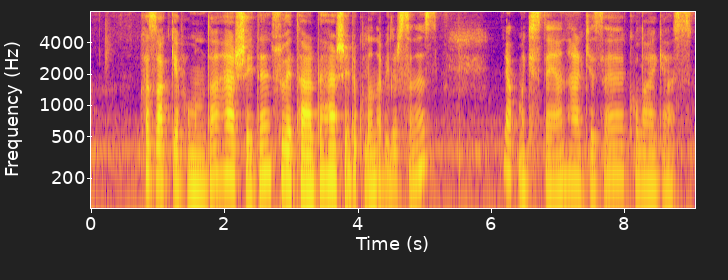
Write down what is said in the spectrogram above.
kazak yapımında her şeyde, süveterde her şeyde kullanabilirsiniz. Yapmak isteyen herkese kolay gelsin.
